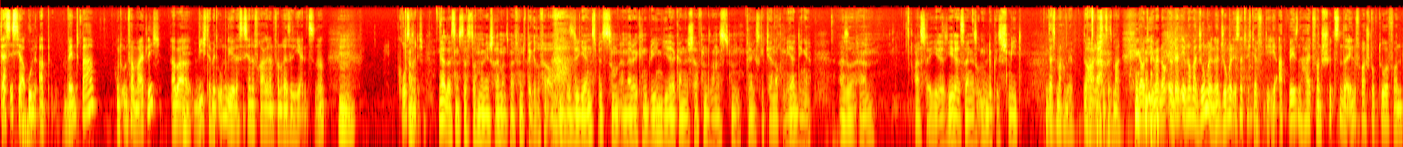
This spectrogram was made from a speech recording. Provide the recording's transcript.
das ist ja unabwendbar und unvermeidlich, aber mhm. wie ich damit umgehe, das ist ja eine Frage dann von Resilienz. Ne? Mhm. Großartig. Also, ja, lass uns das doch mal, wir schreiben uns mal fünf Begriffe auf von Resilienz bis zum American Dream. Jeder kann es schaffen, sonst, hm, ja, es gibt ja noch mehr Dinge. Also, ähm, hast du ja, jeder, jeder ist seines Unglückes Schmied. Das machen wir. Oh, lass uns das mal. Ja, und, immer noch, und dann eben nochmal Dschungel. Ne? Dschungel ist natürlich der, die Abwesenheit von schützender Infrastruktur, von,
